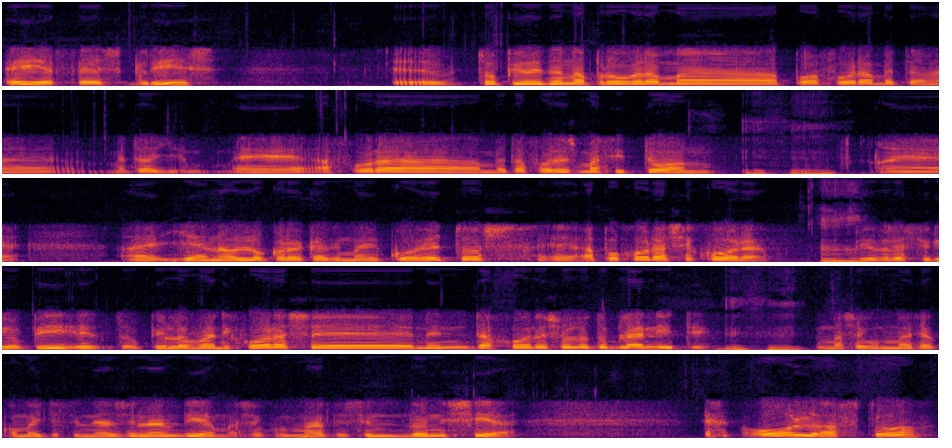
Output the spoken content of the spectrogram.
AFS Greece ε, το οποίο είναι ένα πρόγραμμα που αφορά, μετα, μετα, ε, αφορά μεταφορές μαθητών ε, για ένα ολόκληρο ακαδημαϊκό έτος από χώρα σε χώρα. Το, οποίο το οποίο λαμβάνει χώρα σε 90 χώρες όλο τον πλανήτη. Μας έχουν μάθει ακόμα και στη Νέα Ζηλανδία, μας έχουν μάθει στην Ινδονησία όλο αυτό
